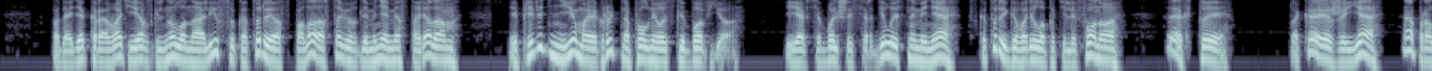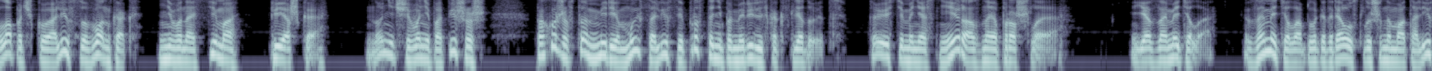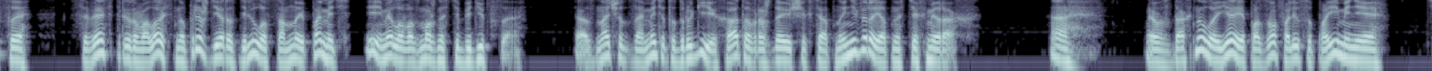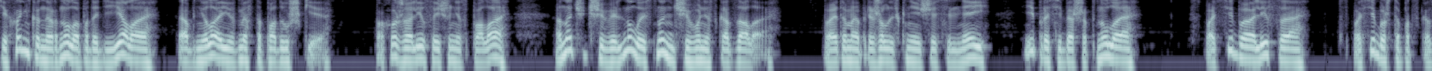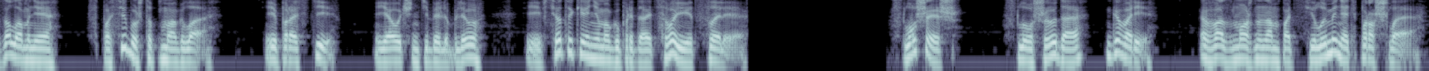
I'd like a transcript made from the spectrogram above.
Подойдя к кровати, я взглянула на Алису, которая спала, оставив для меня место рядом, и при виде неё моя грудь наполнилась любовью. И я все больше сердилась на меня, с которой говорила по телефону «Эх ты, такая же я, а про лапочку Алису вон как, невыносимо, пешка». Но ничего не попишешь, похоже, в том мире мы с Алисой просто не помирились как следует. То есть у меня с ней разное прошлое. Я заметила. Заметила, благодаря услышанному от Алисы, связь прервалась, но прежде я разделила со мной память и имела возможность убедиться. А значит, заметят и другие хата в рождающихся отныне вероятностях мирах. Ах. Вздохнула я и, позвав Алису по имени, тихонько нырнула под одеяло, обняла ее вместо подушки. Похоже, Алиса еще не спала, она чуть шевельнулась, но ничего не сказала. Поэтому я прижалась к ней еще сильней и про себя шепнула «Спасибо, Алиса, спасибо, что подсказала мне, спасибо, что помогла. И прости, я очень тебя люблю, и все таки я не могу предать своей цели». «Слушаешь?» «Слушаю, да. Говори. Возможно, нам под силу менять прошлое».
